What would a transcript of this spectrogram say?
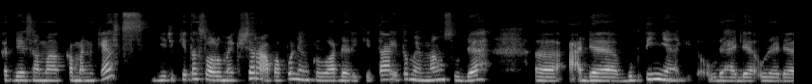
kerja sama Kemenkes. Jadi kita selalu make sure apa pun yang keluar dari kita itu memang sudah uh, ada buktinya gitu. Udah ada udah ada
